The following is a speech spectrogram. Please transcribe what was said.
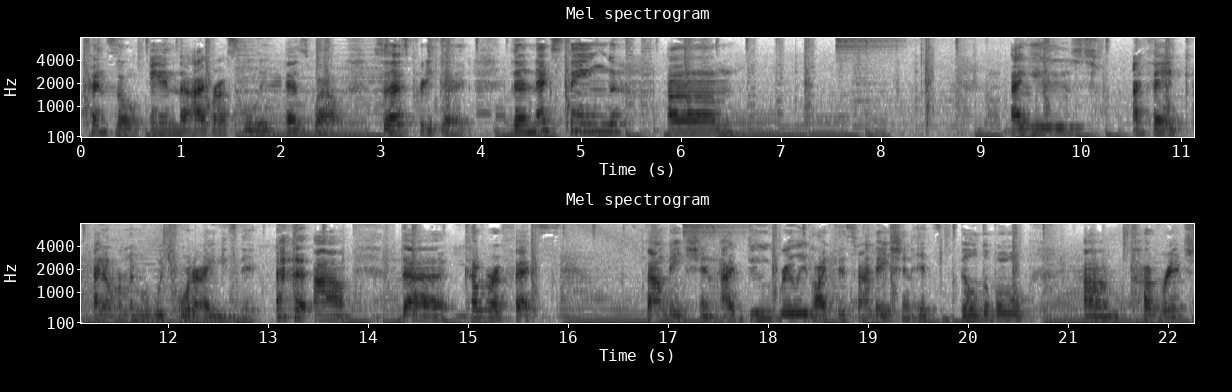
pencil and the eyebrow spoolie as well. So that's pretty good. The next thing um, I used, I think, I don't remember which order I used it. um, the Cover FX foundation. I do really like this foundation. It's buildable um, coverage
